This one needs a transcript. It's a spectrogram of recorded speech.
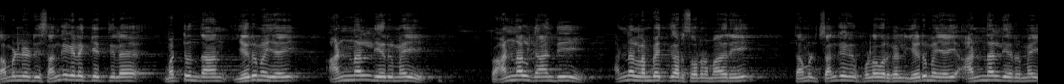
தமிழுடைய சங்க இலக்கியத்தில் மட்டும்தான் எருமையை அண்ணல் எருமை. இப்போ அண்ணல் காந்தி அண்ணல் அம்பேத்கர் சொல்கிற மாதிரி தமிழ் சங்க புலவர்கள் எருமையை அண்ணல் எருமை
